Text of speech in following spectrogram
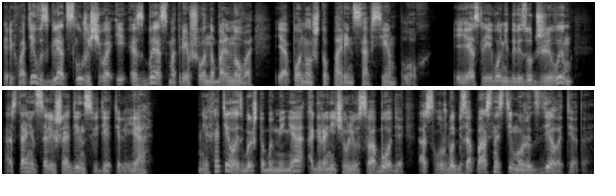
Перехватив взгляд служащего ИСБ, смотревшего на больного, я понял, что парень совсем плох. И если его не довезут живым, останется лишь один свидетель — я. Не хотелось бы, чтобы меня ограничивали в свободе, а служба безопасности может сделать это.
